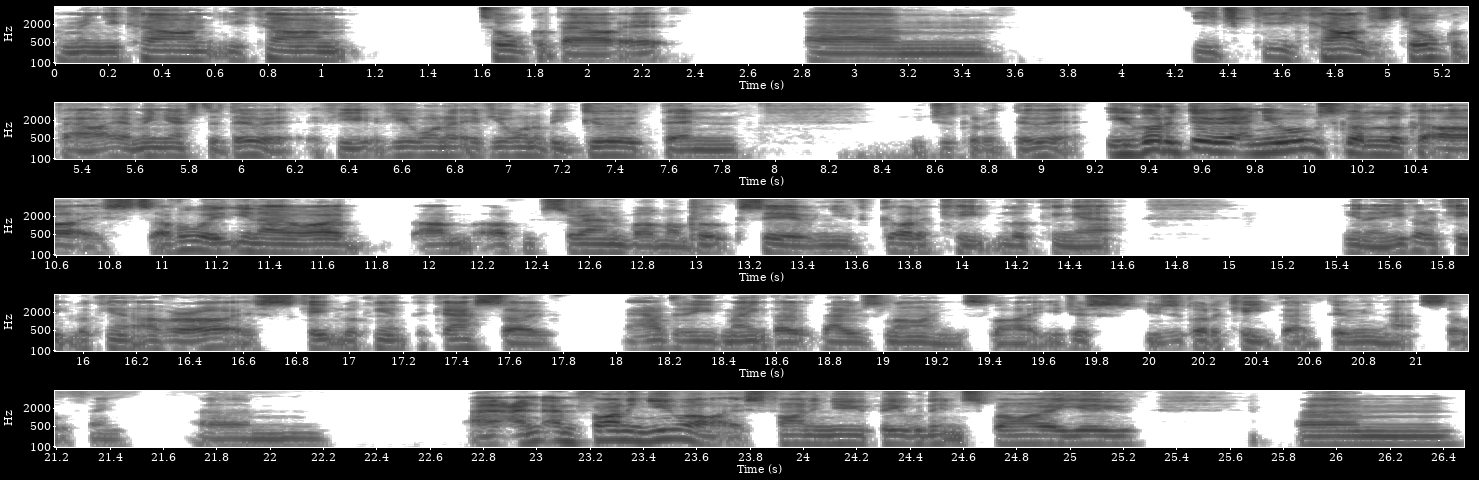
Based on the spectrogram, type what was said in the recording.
I mean, you can't you can't talk about it. Um, you, you can't just talk about it. I mean, you have to do it. If you if you want to if you want to be good, then you just got to do it. You've got to do it, and you also got to look at artists. I've always, you know, I, I'm, I'm surrounded by my books here, and you've got to keep looking at, you know, you've got to keep looking at other artists. Keep looking at Picasso. How did he make those, lines? Like you just you just got to keep doing that sort of thing. Um, and and finding new artists, finding new people that inspire you, um,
